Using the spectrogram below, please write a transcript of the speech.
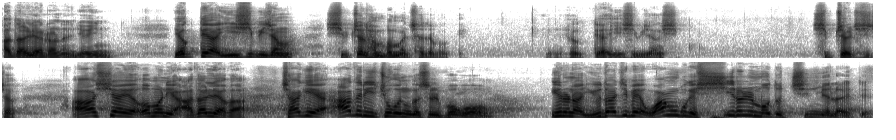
아달랴라는 여인. 역대하 22장 10절 한 번만 찾아볼게요. 역대하 22장 10. 10절 시작. 아시아의 어머니 아달랴가 자기의 아들이 죽은 것을 보고 일어나 유다 집의 왕국의 씨를 모두 진멸하였대.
